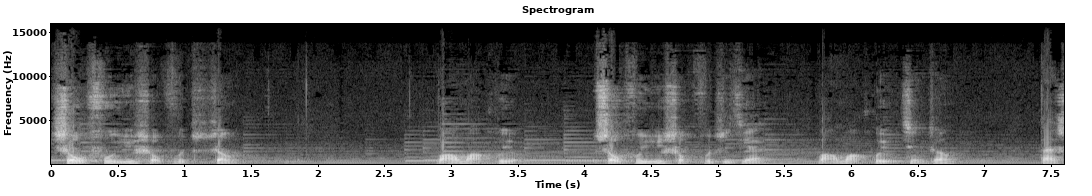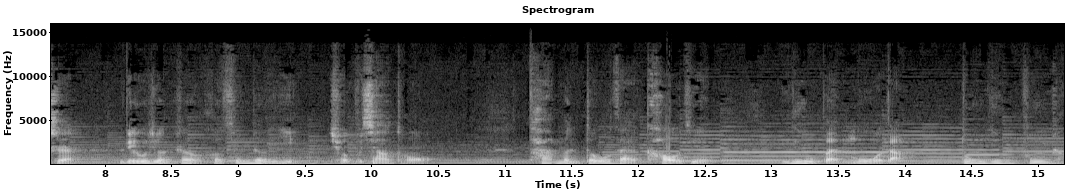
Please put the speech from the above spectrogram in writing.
首富与首富之争，往往会有首富与首富之间往往会有竞争，但是刘景正和孙正义却不相同，他们都在靠近六本木的东京中城，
